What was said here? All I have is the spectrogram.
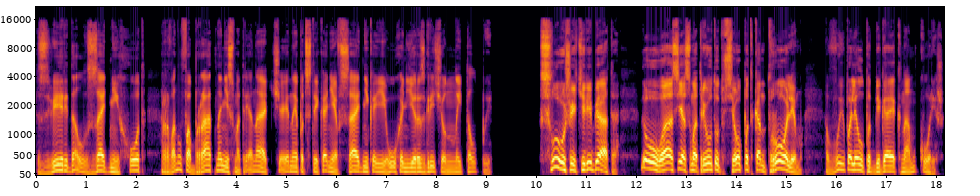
Зверь дал задний ход, рванув обратно, несмотря на отчаянное подстрекание всадника и уханье разгоряченной толпы. «Слушайте, ребята, да у вас, я смотрю, тут все под контролем», — выпалил, подбегая к нам кореш.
